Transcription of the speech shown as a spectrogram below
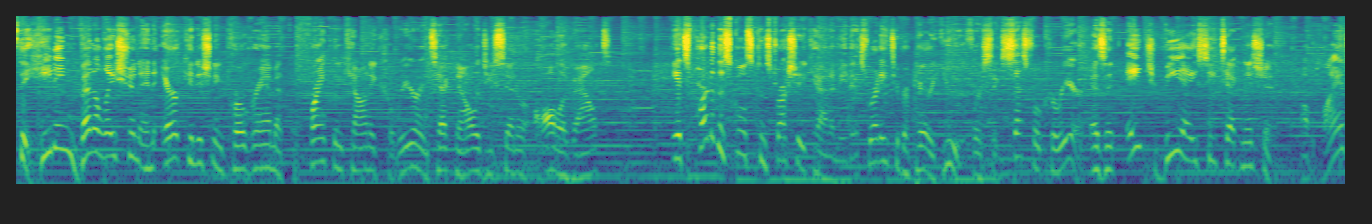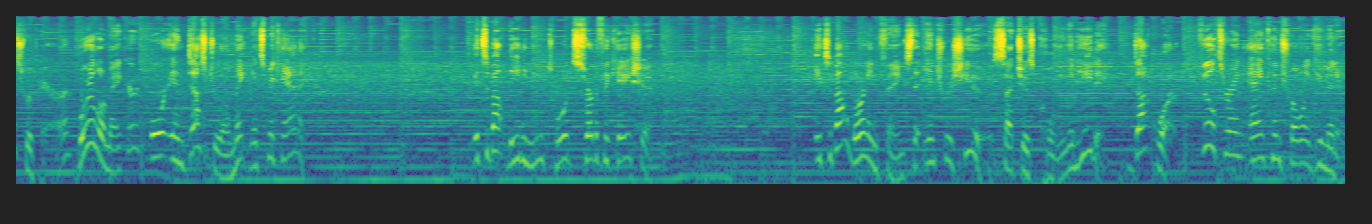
the Heating, Ventilation, and Air Conditioning program at the Franklin County Career and Technology Center all about? It's part of the school's construction academy that's ready to prepare you for a successful career as an HVAC technician, appliance repairer, boiler maker, or industrial maintenance mechanic. It's about leading you towards certification. It's about learning things that interest you, such as cooling and heating, ductwork, filtering, and controlling humidity,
